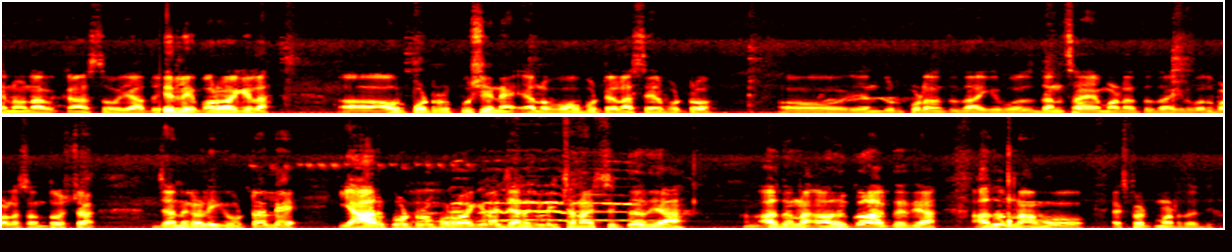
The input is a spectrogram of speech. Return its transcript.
ಏನೋ ನಾಲ್ಕು ಕಾಸು ಯಾವುದು ಇರಲಿ, ಪರವಾಗಿಲ್ಲ. ಅವ್ರು ಕೊಟ್ಟರು ಖುಷಿನೇ, ಎಲ್ಲ ಹೋಗ್ಬಿಟ್ಟು, ಎಲ್ಲ ಸೇರಿಬಿಟ್ಟು ಏನು ದುಡ್ಡು ಕೊಡೋಂಥದ್ದಾಗಿರ್ಬೋದು ಧನ ಸಹಾಯ ಮಾಡೋಂಥದ್ದಾಗಿರ್ಬೋದು ಭಾಳ ಸಂತೋಷ. ಜನಗಳಿಗೆ ಒಟ್ಟಲ್ಲಿ ಯಾರು ಕೊಟ್ಟರು ಪರವಾಗಿಲ್ಲ ಜನಗಳಿಗೆ ಚೆನ್ನಾಗಿ ಸಿಗ್ತದೆಯಾ? ಅದನ್ನು ಅನುಕೂಲ ಆಗ್ತದೆಯಾ? ಅದನ್ನು ನಾವು ಎಕ್ಸ್ಪೆಕ್ಟ್ ಮಾಡ್ತಾ ಇದ್ದೀವಿ.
